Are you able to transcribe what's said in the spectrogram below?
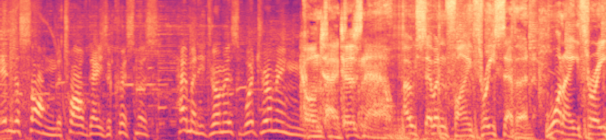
in the song The 12 Days of Christmas, how many drummers were drumming? Contact us now 07537 183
